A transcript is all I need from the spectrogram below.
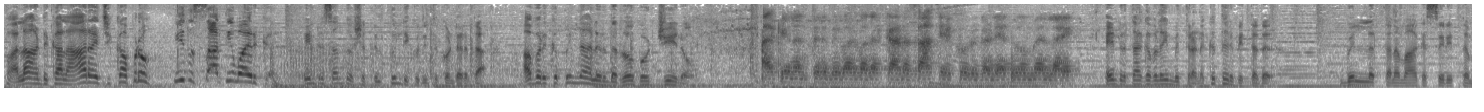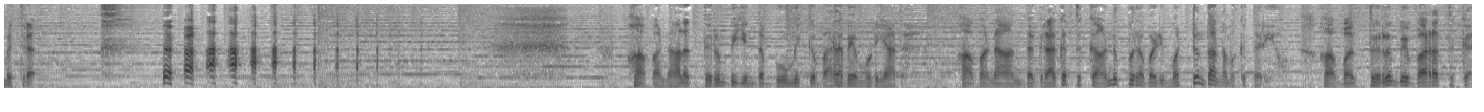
பல ஆண்டு கால ஆராய்ச்சிக்கு அப்புறம் இது சாத்தியமா இருக்கு என்று சந்தோஷத்தில் துள்ளி குதித்துக் கொண்டிருந்தார். அவருக்கு பின்னால் இருந்த ரோபோட் ஜீனோ. அகிலன் திரும்பி வருவதற்கான சாத்தியக்கூறுகள் எதுவும் இல்லை. என்ற தகவலை மித்ரனுக்கு தெரிவித்தது. வில்லத்தனமாக சிரித்த மித்ரன் அவனால திரும்பி இந்த பூமிக்கு வரவே முடியாது. அவனை அந்த கிரகத்துக்கு அனுப்புற வழி மட்டும்தான் நமக்கு தெரியும். அவன் திரும்பி வரத்துக்கு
